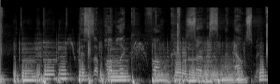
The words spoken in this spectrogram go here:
bass. This is a public funk service announcement.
